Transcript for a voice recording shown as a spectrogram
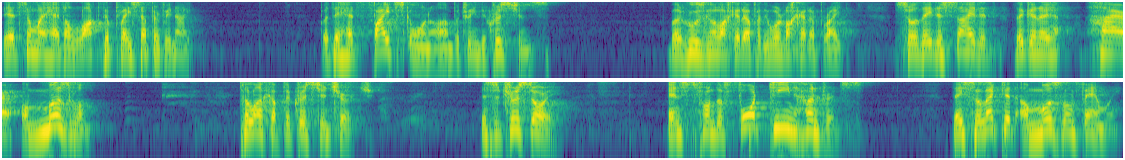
They had somebody had to lock the place up every night. But they had fights going on between the Christians. But who's going to lock it up? And they wouldn't lock it up right. So they decided they're going to hire a Muslim to lock up the Christian church. It's a true story. And from the 1400s, they selected a Muslim family.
